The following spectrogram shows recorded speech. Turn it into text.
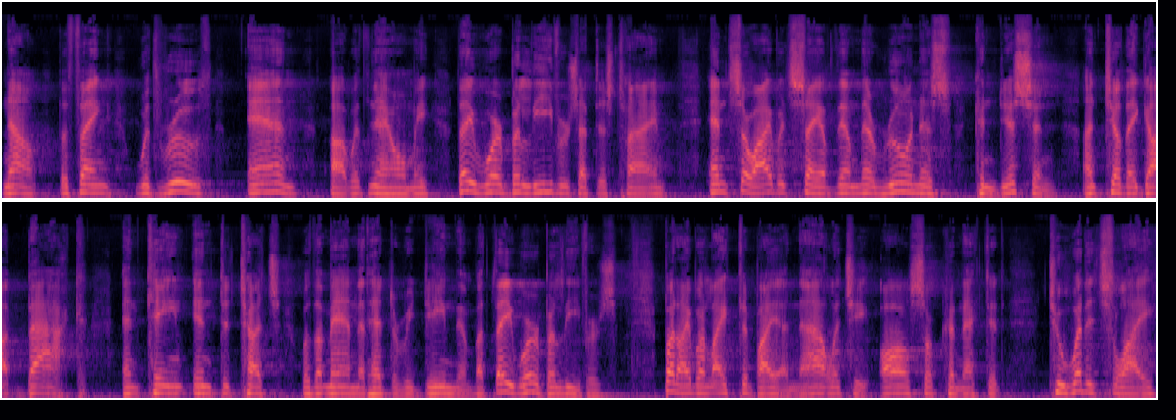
Now, the thing with Ruth and uh, with Naomi, they were believers at this time. And so I would say of them, their ruinous condition until they got back and came into touch with a man that had to redeem them. But they were believers. But I would like to, by analogy, also connect it to what it's like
